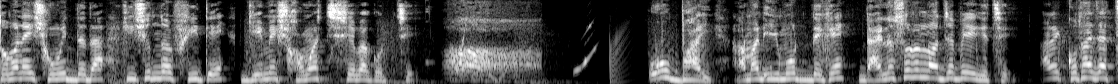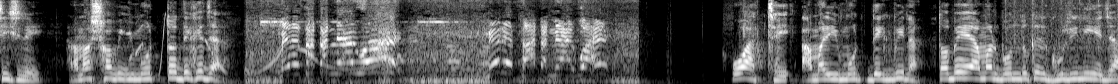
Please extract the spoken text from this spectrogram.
তোমার এই সুমিত দাদা কি সুন্দর ফ্রিতে গেমে সমাজ সেবা করছে। ও ভাই আমার ইমোট দেখে ডাইনোসরও লজ্জা পেয়ে গেছে। আরে কোথায় যাচ্ছিস রে? আমার সব ইমোট তো দেখে যায় ও আচ্ছা আমার ইমোট দেখবি না? তবে আমার বন্দুকের গুলি নিয়ে যা।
